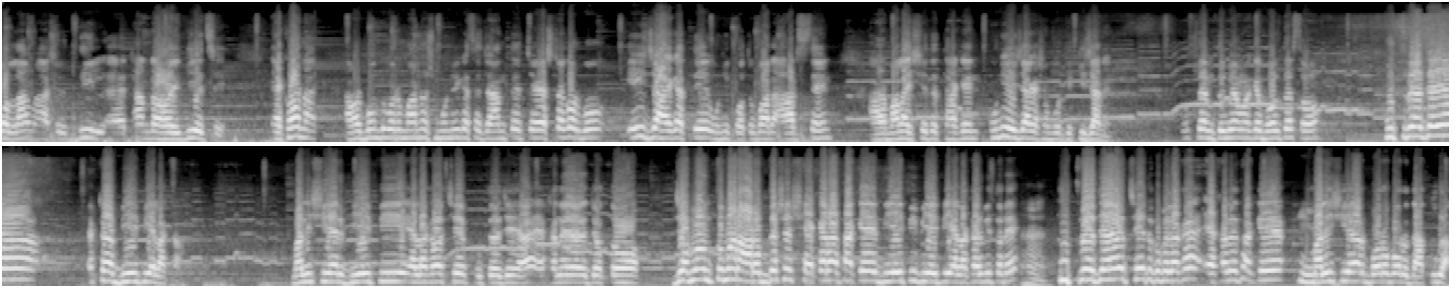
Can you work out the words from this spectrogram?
বললাম, আসলে দিল ঠান্ডা হয়ে গিয়েছে। এখন আমার বন্ধু বড় মানুষ মনির কাছে জানতে চেষ্টা করব, এই জায়গাতে উনি কতবার আসছেন আর মালয়েশিয়াতে থাকেন, উনি এই জায়গা সম্পর্কে কি জানেন? মুসলিম, তুমি আমাকে বলতেছো পুত্রাজায়া একটা বিআইপি এলাকা। মালয়েশিয়ার বিআইপি এলাকা হচ্ছে পুত্রাজায়া। এখানে যত যেমন তোমার আরব দেশের শেখেরা থাকে বিআইপি বিআইপি এলাকার ভিতরে হ্যাঁ। পুত্রাজায়া হচ্ছে এরকম এলাকা। এখানে থাকে মালয়েশিয়ার বড় বড় দাতুরা।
